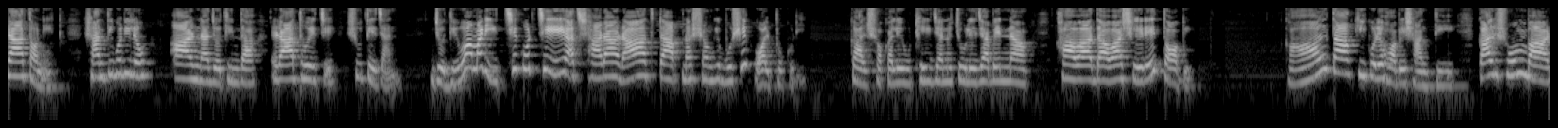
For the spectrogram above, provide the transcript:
রাত অনেক। শান্তি বলিল, আর না যতীনদা, রাত হয়েছে, শুতে যান। যদিও আমার ইচ্ছে করছে আজ সারা রাতটা আপনার সঙ্গে বসে গল্প করি। কাল সকালে উঠেই যেন চলে যাবেন না, খাওয়া দাওয়া সেরে তবে। কাল তা কি করে হবে শান্তি? কাল সোমবার,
